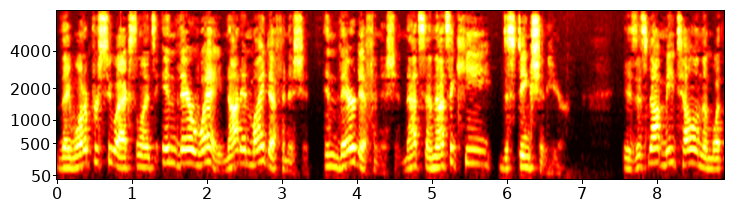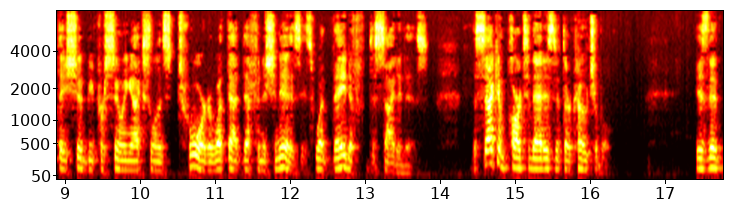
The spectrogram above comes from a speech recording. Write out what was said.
They want to pursue excellence in their way, not in my definition, in their definition. That's and that's a key distinction here. Is it's not me telling them what they should be pursuing excellence toward or what that definition is. It's what they def- decide it is. The second part to that is that they're coachable. Is that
